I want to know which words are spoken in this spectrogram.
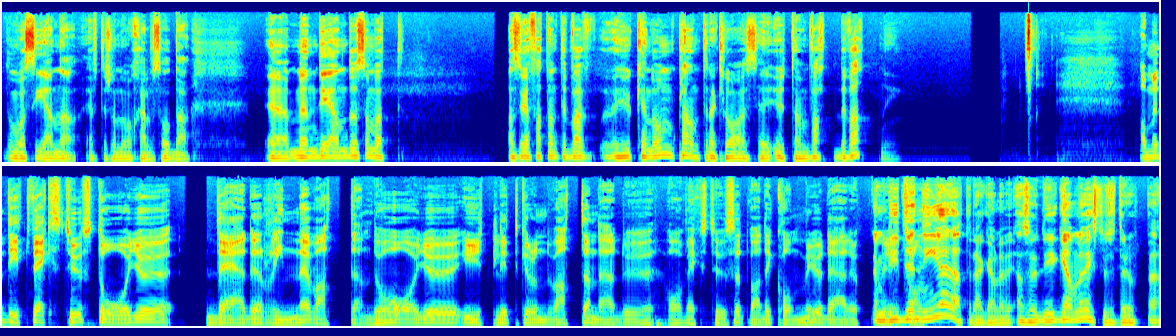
de var sena eftersom de var självsådda. Eh, men det är ändå som att Alltså jag fattar inte, var, hur kan de plantorna klara sig utan bevattning? Ja, men ditt växthus står ju där det rinner vatten. Du har ju ytligt grundvatten där du har växthuset. Va? Det kommer ju där uppe. Ja, men det är dränerat det där gamla, alltså det är gamla växthuset där uppe.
